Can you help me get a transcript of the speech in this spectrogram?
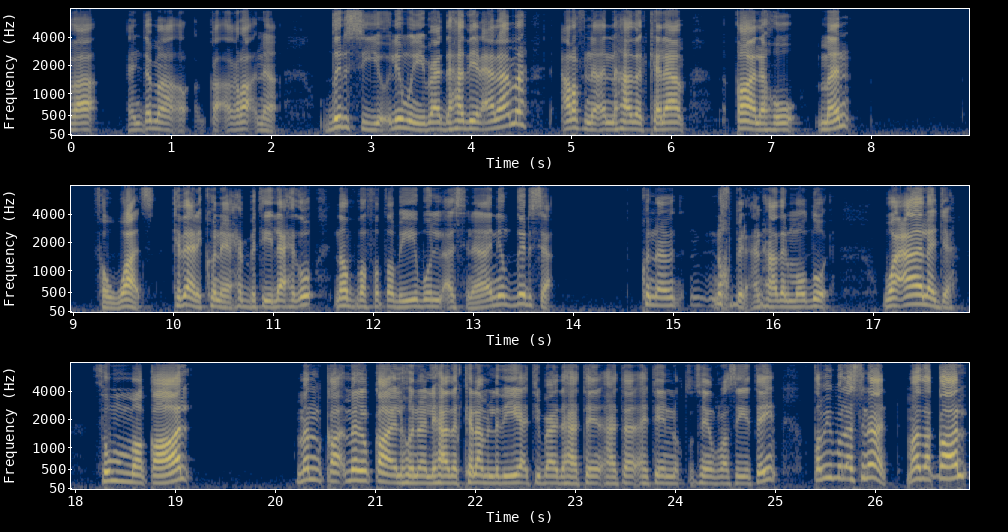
فعندما قرأنا ضرسي يؤلمني بعد هذه العلامة عرفنا أن هذا الكلام قاله من؟ فواز. كذلك هنا يا أحبتي لاحظوا نظف طبيب الأسنان الضرس. كنا نخبر عن هذا الموضوع. وعالجه. ثم قال من قا من القائل هنا لهذا الكلام الذي يأتي بعد هاتين هاتين النقطتين الرئيسيتين طبيب الأسنان. ماذا قال؟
